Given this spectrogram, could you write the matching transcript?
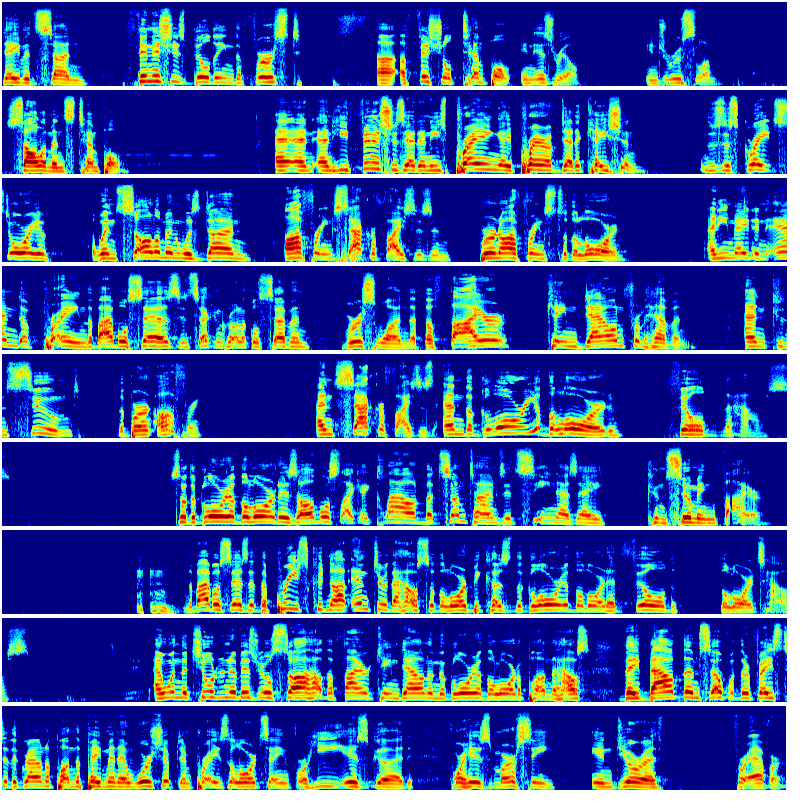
David's son, finishes building the first official temple in Israel, in Jerusalem. Solomon's temple. And, and, and, he finishes it and he's praying a prayer of dedication. And there's this great story of when Solomon was done offering sacrifices and burnt offerings to the Lord. And he made an end of praying. The Bible says in Second Chronicles 7, verse 1, that the fire came down from heaven and consumed the burnt offering and sacrifices, and the glory of the Lord filled the house. So the glory of the Lord is almost like a cloud, but sometimes it's seen as a consuming fire. the Bible says that the priest could not enter the house of the Lord because the glory of the Lord had filled the Lord's house. And when the children of Israel saw how the fire came down and the glory of the Lord upon the house, they bowed themselves with their face to the ground upon the pavement and worshiped and praised the Lord, saying, For he is good, for his mercy endureth forever.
